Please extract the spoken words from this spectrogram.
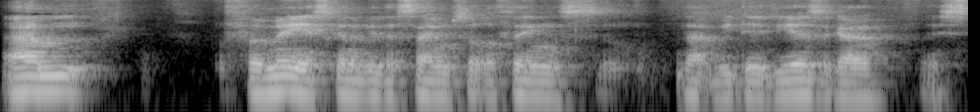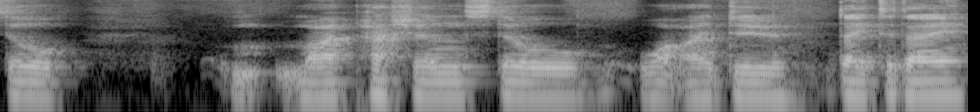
Um, for me, it's going to be the same sort of things that we did years ago. It's still my passion, still what I do day to day,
